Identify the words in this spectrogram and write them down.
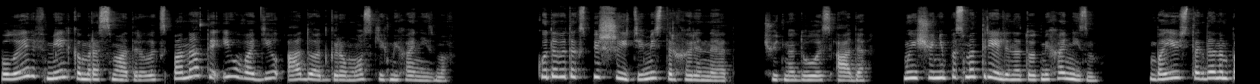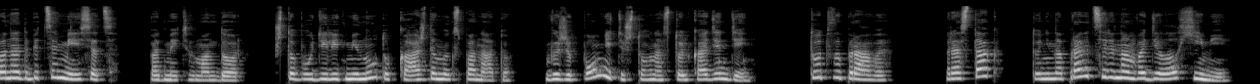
Полуэльф мельком рассматривал экспонаты и уводил Аду от громоздких механизмов. «Куда вы так спешите, мистер Харинет?» – чуть надулась Ада. «Мы еще не посмотрели на тот механизм. Боюсь, тогда нам понадобится месяц». – подметил Мандор, – «чтобы уделить минуту каждому экспонату. Вы же помните, что у нас только один день?» «Тут вы правы. Раз так, то не направится ли нам в отдел алхимии?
